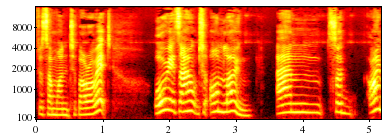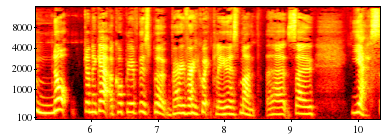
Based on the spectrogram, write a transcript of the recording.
for someone to borrow it, or it's out on loan. And so I'm not going to get a copy of this book very, very quickly this month. Uh, so yes,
